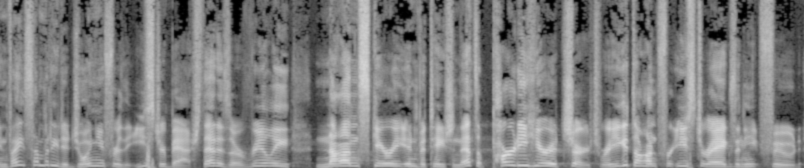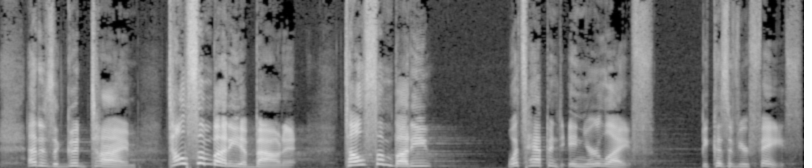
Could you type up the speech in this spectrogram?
Invite somebody to join you for the Easter bash. That is a really non scary invitation. That's a party here at church where you get to hunt for Easter eggs and eat food. That is a good time. Tell somebody about it. Tell somebody what's happened in your life because of your faith.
